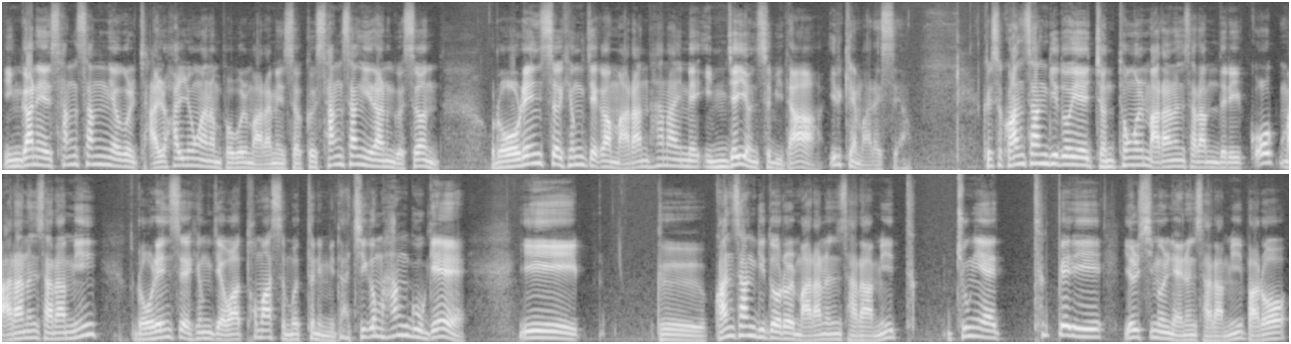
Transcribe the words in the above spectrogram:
인간의 상상력을 잘 활용하는 법을 말하면서 그 상상이라는 것은 로렌스 형제가 말한 하나님의 임재 연습이다 이렇게 말했어요. 그래서 관상기도의 전통을 말하는 사람들이 꼭 말하는 사람이 로렌스 형제와 토마스 머튼입니다. 지금 한국에 이 그 관상기도를 말하는 사람이 특, 중에 특별히 열심을 내는 사람이 바로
